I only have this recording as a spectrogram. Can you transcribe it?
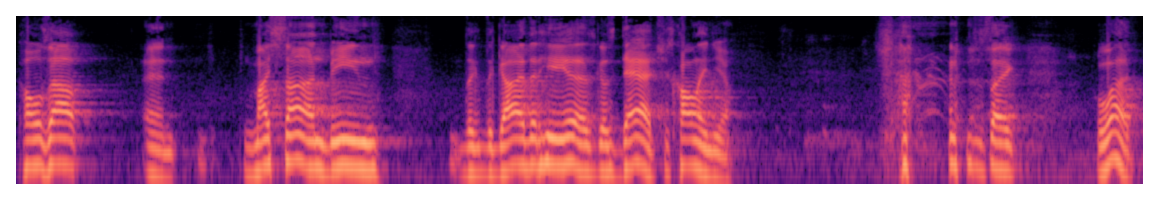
calls out, and my son, being the, the guy that he is, goes, Dad, she's calling you. and I'm just like, What?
